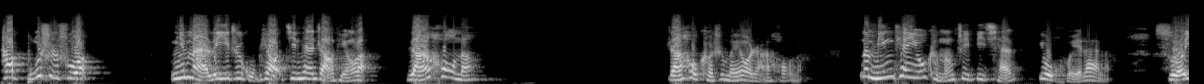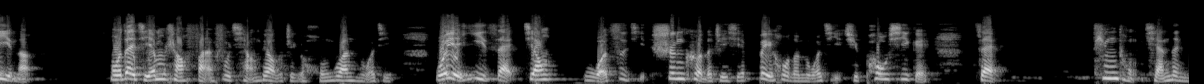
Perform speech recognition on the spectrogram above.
它不是说你买了一只股票，今天涨停了，然后呢？然后可是没有然后了。那明天有可能这笔钱又回来了，所以呢？我在节目上反复强调的这个宏观逻辑，我也意在将我自己深刻的这些背后的逻辑去剖析给在听筒前的您，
